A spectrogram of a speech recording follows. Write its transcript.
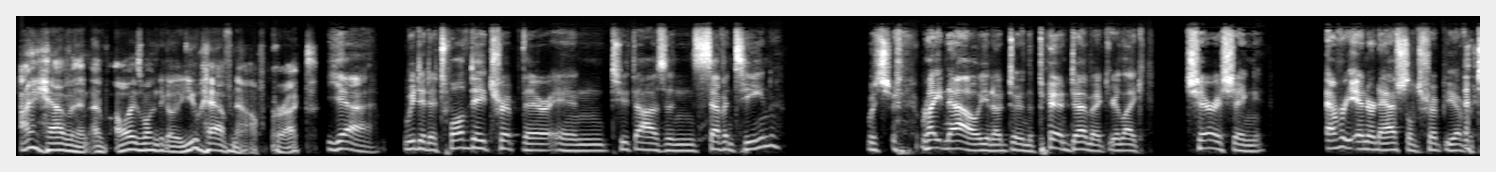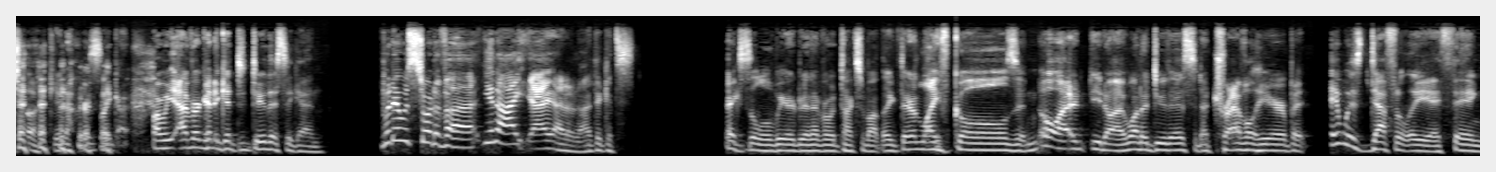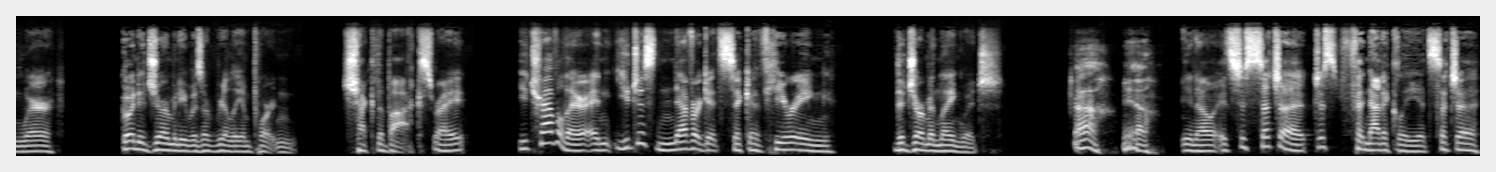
I haven't. I've always wanted to go. You have now, correct? Yeah, we did a 12 day trip there in 2017, which right now, you know, during the pandemic, you're like cherishing every international trip you ever took. You know, it's like, are we ever going to get to do this again? But it was sort of a, you know, I, I, I don't know. I think it's, makes it a little weird when everyone talks about like their life goals and, oh, I, you know, I want to do this and I travel here. But it was definitely a thing where going to Germany was a really important check the box, right? You travel there and you just never get sick of hearing the German language. Ah, yeah. You know, it's just such a, just phonetically, it's such a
